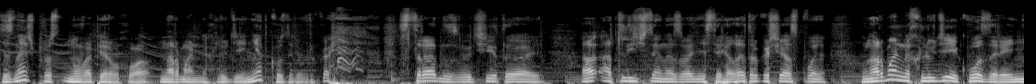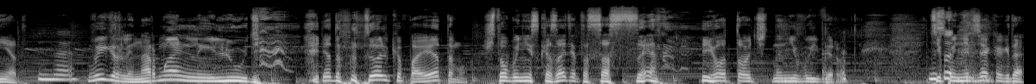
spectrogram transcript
Ты знаешь, просто, ну, во-первых, у нормальных людей нет козыря в рукаве. Странно звучит, ой. А, отличное название сериала, я только сейчас понял. У нормальных людей козыря нет. Да. Выиграли нормальные люди. Я думаю, только поэтому, чтобы не сказать это со сцены, его точно не выберут. Ну, типа нельзя, когда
